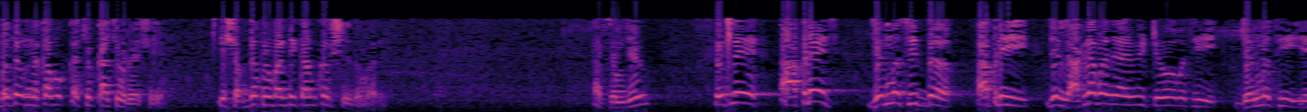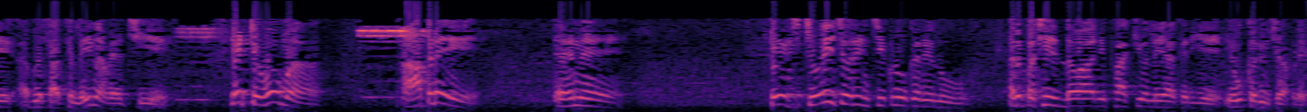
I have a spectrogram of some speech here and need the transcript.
બધો નકામો કાચો કાચો રહેશે. એ શબ્દ પ્રમાણથી કામ કરશે તમારે. આ સમજાયું? એટલે આપણે જ જન્મસિદ્ધ આપણી જે લાકડામાં જે આવી ટેવોમાંથી જન્મથી એ આપણે સાથે લઈને આવ્યા છીએ. એ ટેવોમાં આપણે એને પેટ ચોરી ચોરીને ચીકણું કરેલું અને પછી દવાની ફાંકીઓ લયા કરીએ, એવું કર્યું છે આપણે.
